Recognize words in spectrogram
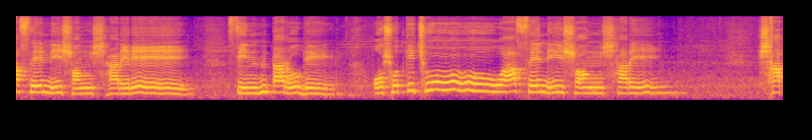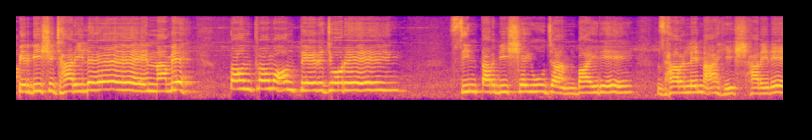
আসেনি সংসারে রে। চিন্তা রোগের ওষুধ কিছু আসেনি সংসারে। সাপের বিষ ঝাড়িলে নামে তন্ত্রমন্ত্রের জোরে। চিন্তার বিষে উজান বাইরে ঝাড়লে নাহি সারে রে।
